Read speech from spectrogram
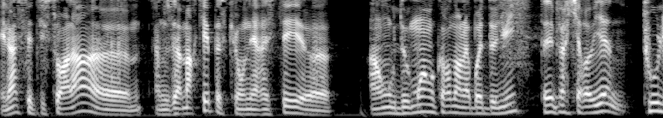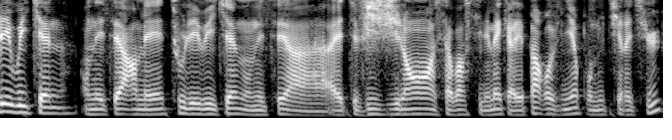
Et là, cette histoire-là, euh, elle nous a marqué parce qu'on est resté euh, un ou deux mois encore dans la boîte de nuit. T'avais peur qu'ils reviennent? Tous les week-ends, on était armés. Tous les week-ends, on était à, à être vigilants, à savoir si les mecs n'allaient pas revenir pour nous tirer dessus.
